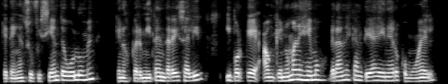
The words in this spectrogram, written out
que tengan suficiente volumen que nos permita entrar y salir y porque aunque no manejemos grandes cantidades de dinero como él,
